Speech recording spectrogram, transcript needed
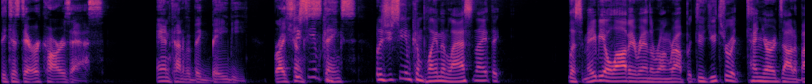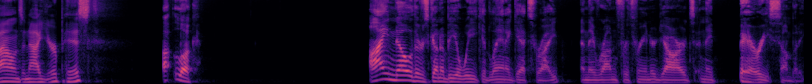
because Derek Carr is ass and kind of a big baby. Bryce Young stinks. But did you see him complaining last night that, listen, maybe Olave ran the wrong route, but dude, you threw it 10 yards out of bounds and now you're pissed? Uh, look, I know there's going to be a week Atlanta gets right and they run for 300 yards and they bury somebody.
